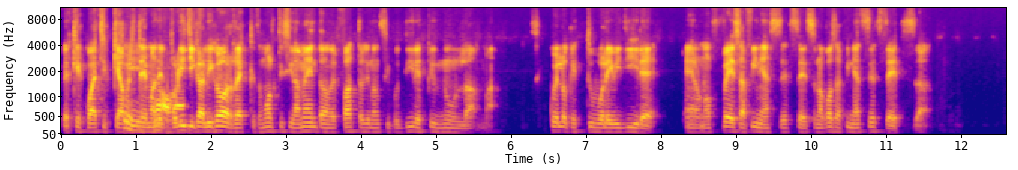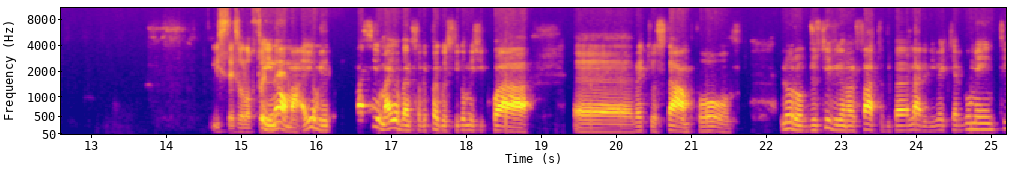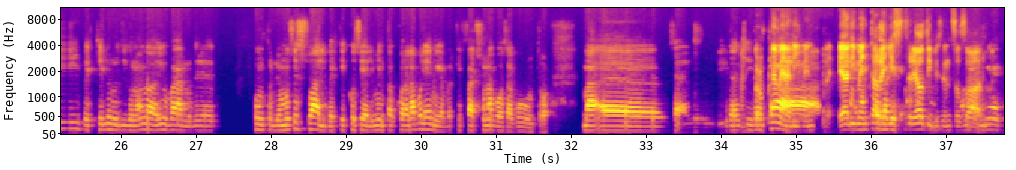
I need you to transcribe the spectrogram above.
perché qua cerchiamo sì, il tema no. del politically correct, molti si lamentano del fatto che non si può dire più nulla, ma se quello che tu volevi dire era un'offesa fine a se stessa, una cosa fine a se stessa, li stai solo offendendo. Sì, no, ma io, ma sì, ma io penso che poi questi comici qua, eh, vecchio stampo, loro giustificano il fatto di parlare di vecchi argomenti perché loro dicono allora io parlo delle contro gli omosessuali perché così alimento ancora la polemica perché faccio una cosa contro. Ma eh, cioè, in, in il problema è alimentare, è alimentare gli stereotipi senza usarli.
